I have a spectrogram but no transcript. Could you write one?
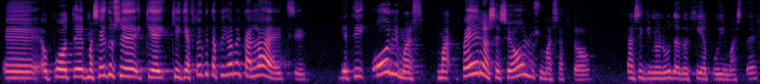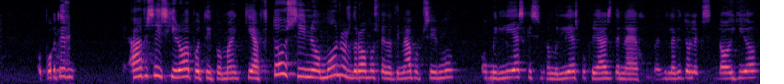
Ε, οπότε μας έδωσε και, και γι' αυτό και τα πήγαμε καλά έτσι. Γιατί όλοι μας, μα, πέρασε σε όλους μας αυτό, τα συγκοινωνούντα δοχεία που είμαστε. Οπότε άφησε ισχυρό αποτύπωμα και αυτός είναι ο μόνος δρόμος, κατά την άποψή μου, ομιλίας και συνομιλίας που χρειάζεται να έχουμε. Δηλαδή το λεξιλόγιο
